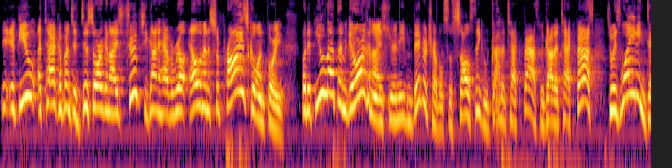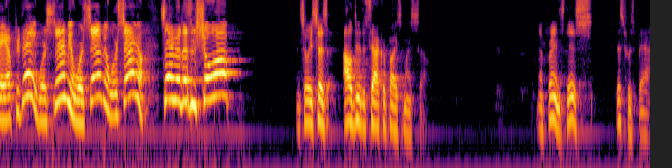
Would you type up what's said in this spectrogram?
If you attack a bunch of disorganized troops, you're going to have a real element of surprise going for you. But if you let them get organized, you're in even bigger trouble. So Saul's thinking, we've got to attack fast, we've got to attack fast. So he's waiting day after day. Where's Samuel? Where's Samuel? Where's Samuel? Samuel doesn't show up. And so he says, I'll do the sacrifice myself. Now, friends, this, this was bad.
